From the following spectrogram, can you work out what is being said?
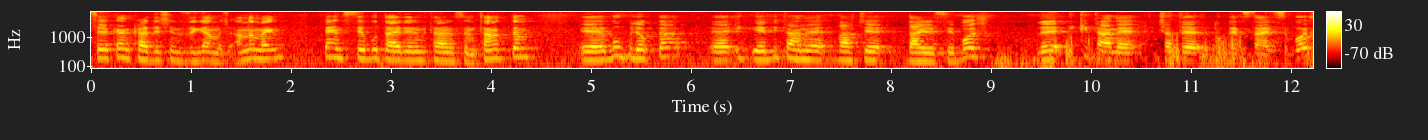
Serkan kardeşinizi yanlış anlamayın. Ben size bu dairenin bir tanesini tanıttım. Ee, bu blokta e, e, bir tane bahçe dairesi boş ve iki tane çatı dubleks dairesi boş.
